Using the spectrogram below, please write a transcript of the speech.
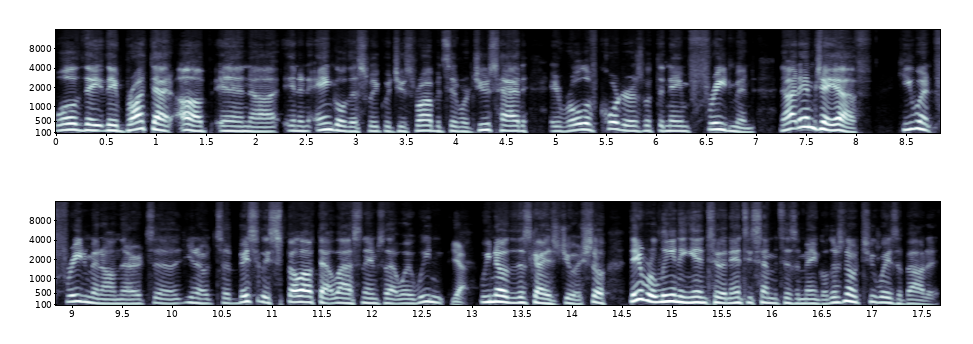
Well, they they brought that up in uh, in an angle this week with Juice Robinson, where Juice had a roll of quarters with the name Friedman, not MJF. He went Friedman on there to you know to basically spell out that last name so that way we Yeah. we know that this guy is Jewish. So they were leaning into an anti-Semitism angle. There's no two ways about it.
